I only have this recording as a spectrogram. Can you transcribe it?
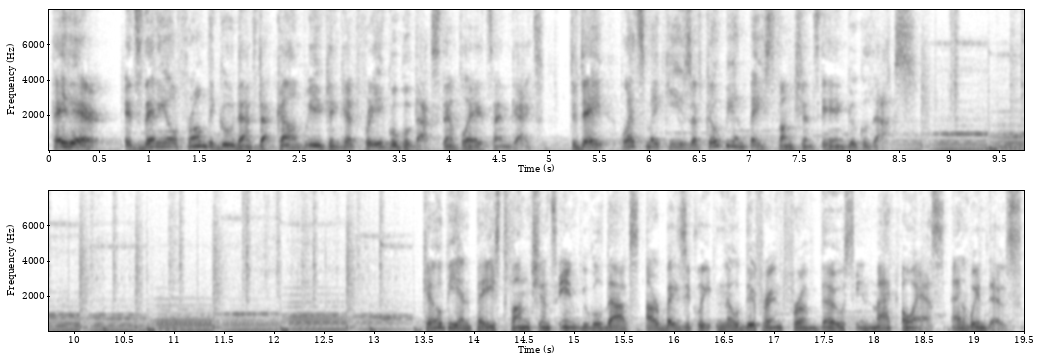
Hey there, it's Daniel from thegoodocs.com where you can get free Google Docs templates and guides. Today, let's make use of copy and paste functions in Google Docs. Copy and paste functions in Google Docs are basically no different from those in Mac OS and Windows.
